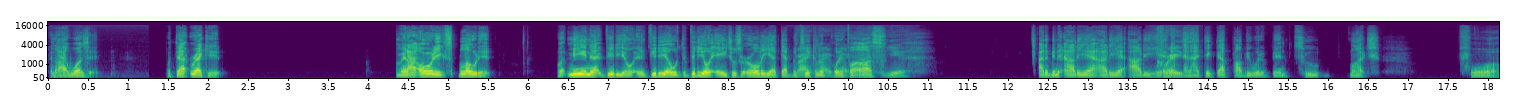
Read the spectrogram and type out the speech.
and I wasn't. But that record, I mean, I already exploded, but me in that video, and video, the video age was early at that particular right, right, point right, for us. Yeah. I'd have been out of here, out of here, out of here. And I- Crazy. And I think that probably would have been too much for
